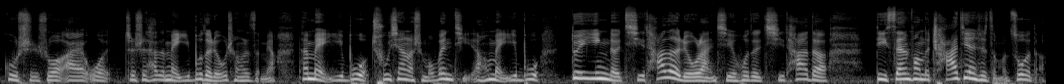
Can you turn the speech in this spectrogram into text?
故事，说，哎，我这是它的每一步的流程是怎么样，它每一步出现了什么问题，然后每一步对应的其他的浏览器或者其他的第三方的插件是怎么做的，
